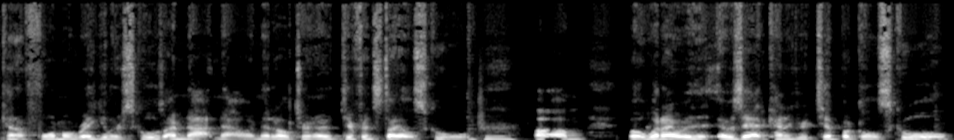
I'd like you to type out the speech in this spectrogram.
kind of formal regular schools, I'm not now. I'm at an alternative, different style school. Sure. Um, but when I was, I was at kind of your typical school,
